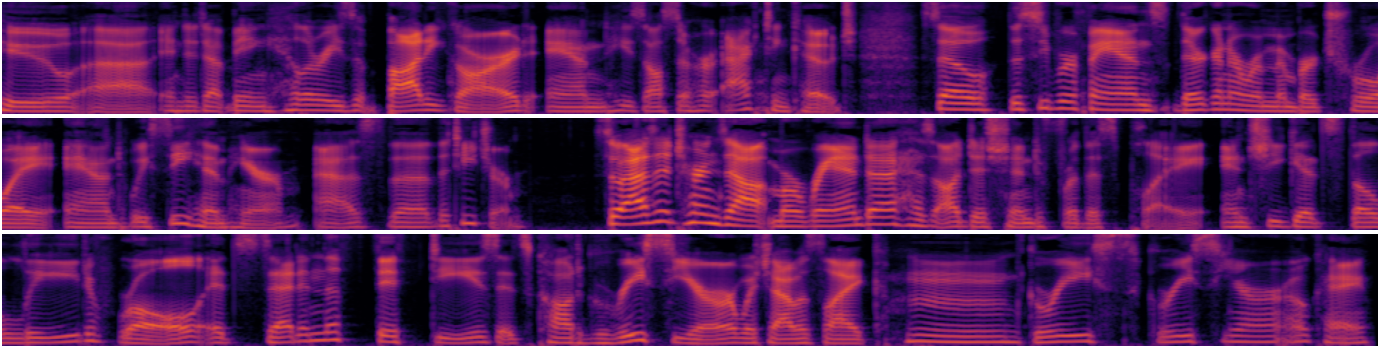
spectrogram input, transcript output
who uh, ended up being Hilary's bodyguard, and he's also her acting coach. So the super fans, they're going to remember Troy, and we see him here as the, the teacher. So, as it turns out, Miranda has auditioned for this play and she gets the lead role. It's set in the 50s. It's called Greasier, which I was like, hmm, Grease, Greasier, okay.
